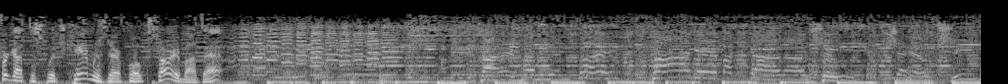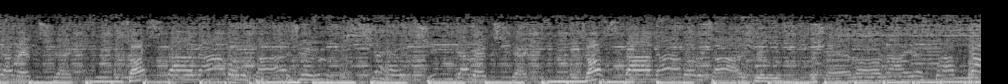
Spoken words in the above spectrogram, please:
Forgot to switch cameras there, folks. Sorry about that. Został na bortażu. Szelci Janeczek, został na bortażu. Zielona jest trawka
